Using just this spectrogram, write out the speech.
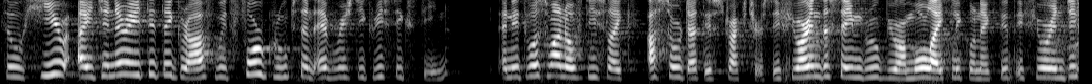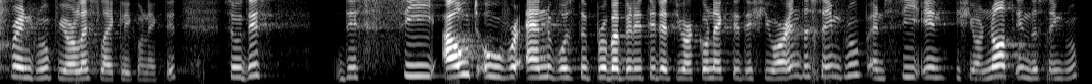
So here I generated a graph with four groups and average degree 16. And it was one of these like assortative structures. If you are in the same group, you are more likely connected. If you're in different group, you are less likely connected. So this, this C out over N was the probability that you are connected if you are in the same group, and C in if you are not in the same group,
